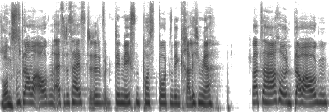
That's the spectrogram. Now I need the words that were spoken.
Sonst Und blaue Augen. Also das heißt, äh, den nächsten Postboten, den krall ich mir. Schwarze Haare und blaue Augen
